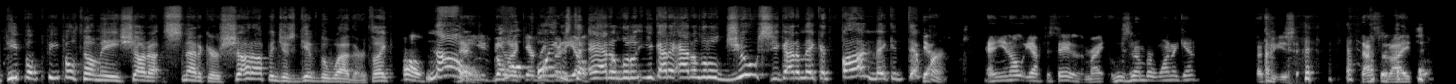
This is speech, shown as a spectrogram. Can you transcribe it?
people people tell me, "Shut up, Snedeker, shut up and just give the weather." It's like, oh, no, Then you'd be the like whole point is everybody to add a little. You got to add a little juice. You got to make it fun, make it different. and you know what you have to say to them, right? Who's number one again? That's what you say. That's what I do.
